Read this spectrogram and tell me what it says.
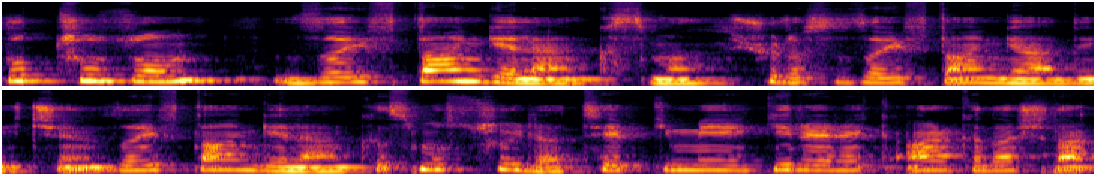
bu tuzun zayıftan gelen kısmı, şurası zayıftan geldiği için zayıftan gelen kısmı suyla tepkimeye girerek arkadaşlar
